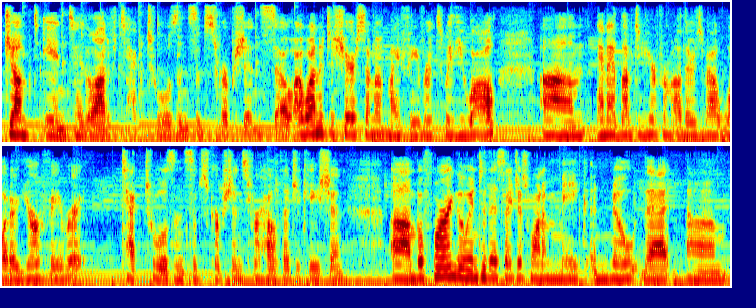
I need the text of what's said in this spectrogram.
jumped into a lot of tech tools and subscriptions. So I wanted to share some of my favorites with you all. Um, and I'd love to hear from others about what are your favorite tech tools and subscriptions for health education. Um, before I go into this, I just want to make a note that um,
